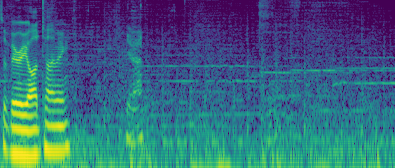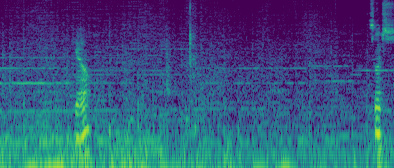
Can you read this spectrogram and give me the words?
It's a very odd timing. Yeah. Go. Switch.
